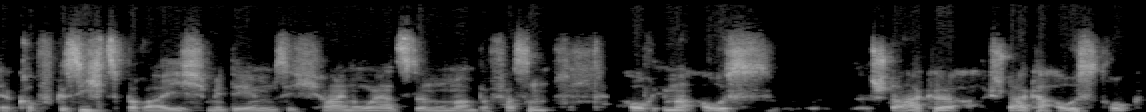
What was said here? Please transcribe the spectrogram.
der Kopf-Gesichtsbereich, mit dem sich HNO-Ärzte nun mal befassen, auch immer aus, starke, starker Ausdruck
